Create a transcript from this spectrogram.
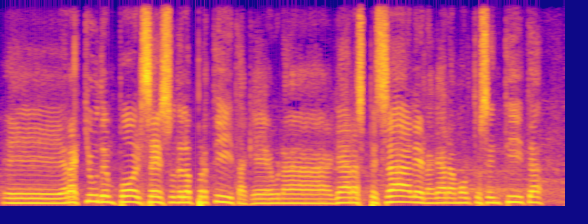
eh, racchiude un po' il senso della partita, che è una gara speciale, una gara molto sentita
